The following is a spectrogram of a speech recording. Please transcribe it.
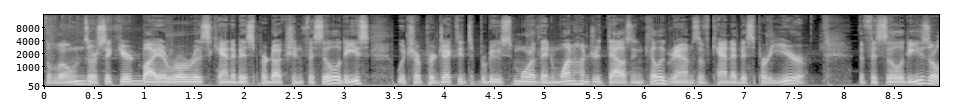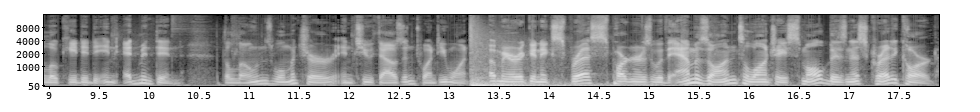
The loans are secured by Aurora's cannabis production facilities, which are projected to produce more than 100,000 kilograms of cannabis per year. The facilities are located in Edmonton. The loans will mature in 2021. American Express partners with Amazon to launch a small business credit card.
